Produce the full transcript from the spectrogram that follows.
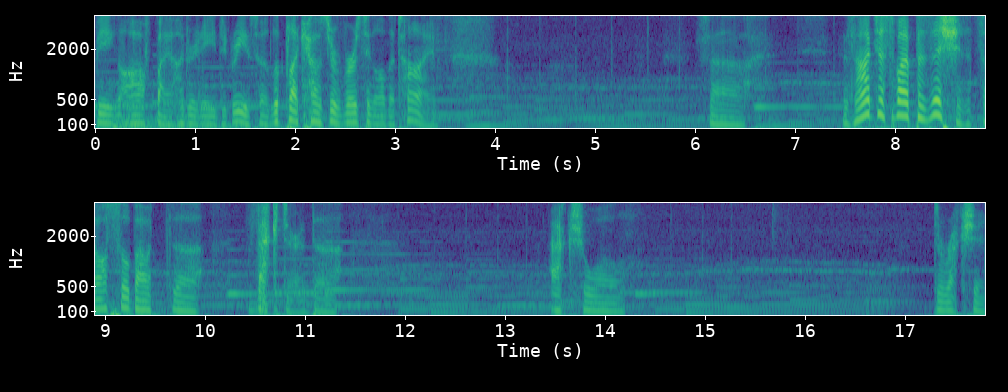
being off by 180 degrees, so it looked like I was reversing all the time. So, it's not just about position, it's also about the vector, the actual direction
